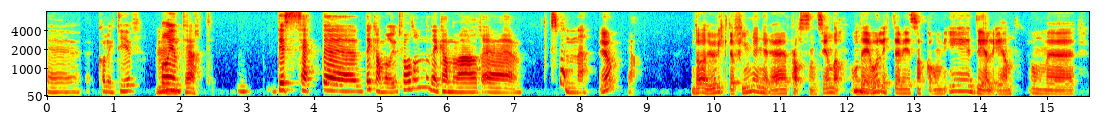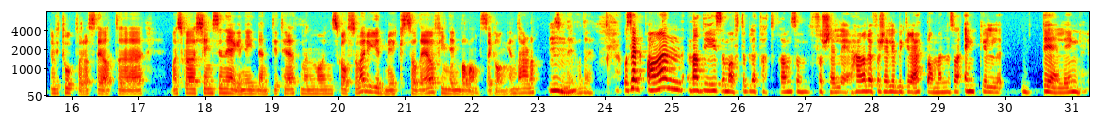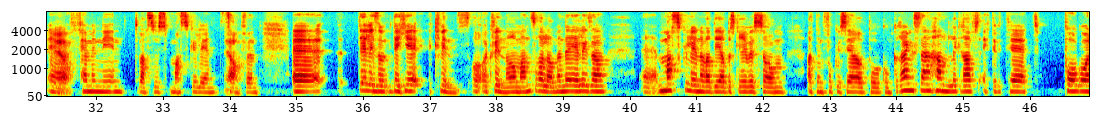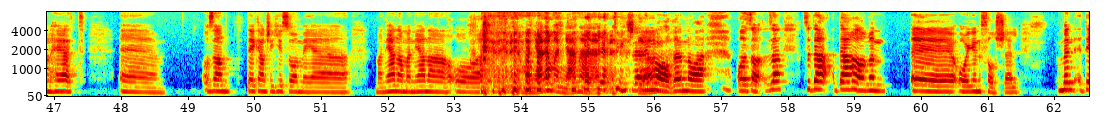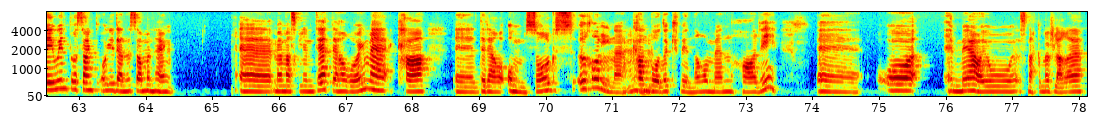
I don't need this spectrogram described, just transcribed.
eh, kollektivorientert, Mm. det setter Det kan være utfordrende, det kan være eh, spennende. Ja. Ja. Da er det jo viktig å finne den plassen sin, da. Og det er jo Mm. litt det vi snakka om i del én, om eh, når vi tok for oss det at eh, man skal kjenne sin egen identitet, men man skal også være ydmyk. Så det er å finne den balansegangen der, da. Så det er Mm. jo det. Og så en annen verdi som ofte blir tatt fram som forskjellig. Her er det forskjellige begreper, men en sånn enkel deling er Ja. feminint versus maskulint Ja. samfunn. Eh, det, er liksom, det er ikke kvinns, og kvinner og mannsroller, men det er liksom eh, Maskuline verdier beskrives som at en fokuserer på konkurranse, handlekraft, aktivitet, pågåenhet. Eh, og sant, det er kanskje ikke så mye manjana, manjana og Manjana, manjana. Ja, ting skjer i morgen og, og sånn. Så, så der, der har en eh, en forskjell. Men det er jo interessant òg i denne sammenheng eh, med maskulinitet. Det har òg med hva eh, det der omsorgsrollene Kan Mhm. både kvinner og menn ha de? Eh, og vi har jo snakket med flere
